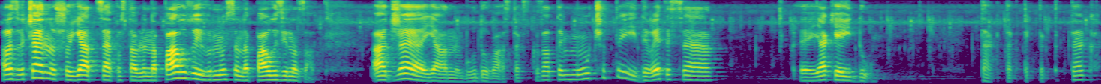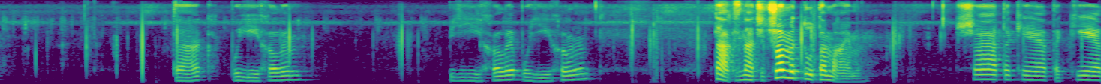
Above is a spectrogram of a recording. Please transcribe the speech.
Але звичайно, що я це поставлю на паузу і вернуся на паузі назад. Адже я не буду вас, так сказати, мучити і дивитися, е, як я йду. Так, так, так, так, так, так. Так, поїхали. Поїхали, поїхали. Так, значить, що ми тут маємо? Ще таке, таке,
